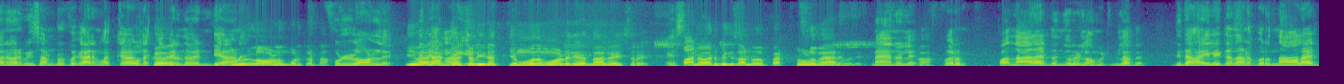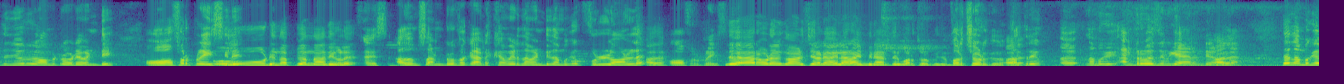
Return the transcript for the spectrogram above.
പനോരമിക് സൺറൂഫ് കാര്യങ്ങളൊക്കെ അടക്കം വരുന്ന വണ്ടിയാണ്. ഫുൾ ഓണം കൊടുക്കട്ടെ. ഫുൾ ഓണിൽ ഈ വില അന്വേഷിച്ചാൽ ഇരുപത്തിമൂന്ന് മോളിൽ ഇരുപത്തിനാല് racer panoramic sun petrol manual manual വെറും നാലായിരത്തി അഞ്ഞൂറ് കിലോമീറ്റർ അല്ലേ. ഇതിന്റെ ഹൈലൈറ്റ് അതാണ് വെറും നാലായിരത്തി അഞ്ഞൂറ് കിലോമീറ്റർ ഓടിയ വണ്ടി. ഓഫർ പ്രൈസിൽ ഓടി തപ്പി വന്നാൽ നിങ്ങൾ അതും സൺറൂഫ് ഒക്കെ അടക്കം വരുന്ന വണ്ടി നമുക്ക് ഫുൾ ഓണിൽ ഓഫർ പ്രൈസ് ഇത് വേറെ എവിടെയും കാണിച്ചാൽ അതിലേറെ അമ്പതിനായിരത്തിന് കുറച്ച് കൊടുക്കും കുറച്ച് കൊടുക്കും. അത്രയും നമുക്ക് ഹൺഡ്രഡ് പെർസെന്റ് ഗ്യാരണ്ടി ആണ് ഇത് നമുക്ക്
